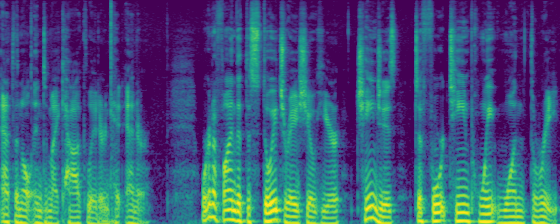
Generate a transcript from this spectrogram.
ethanol into my calculator and hit enter, we're going to find that the Stoich ratio here changes to 14.13.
